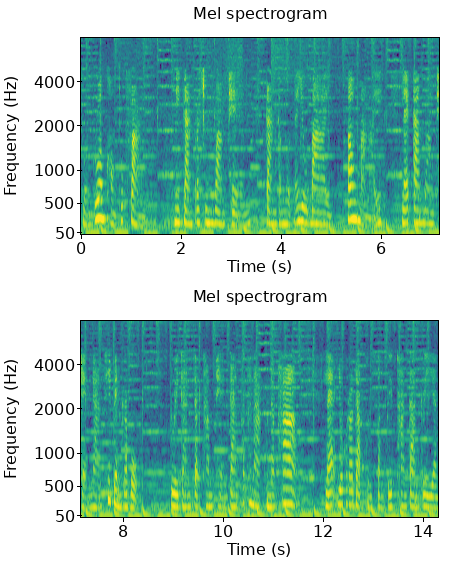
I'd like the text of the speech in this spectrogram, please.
ส่วนร่วมของทุกฝ่ายมีการประชุมวางแผน การกำหนดนโยบาย เป้าหมาย และการวางแผนงานที่เป็นระบบ โดยการจัดทำแผนการพัฒนาคุณภาพ และยกระดับผลสำเร็จทางการเรียน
